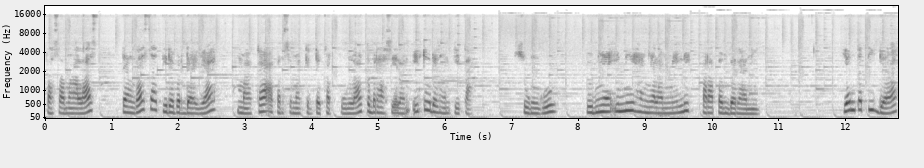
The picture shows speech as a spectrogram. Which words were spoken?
rasa malas, dan rasa tidak berdaya, maka akan semakin dekat pula keberhasilan itu dengan kita. Sungguh, dunia ini hanyalah milik para pemberani. Yang ketiga,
